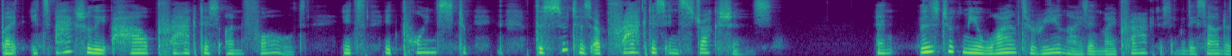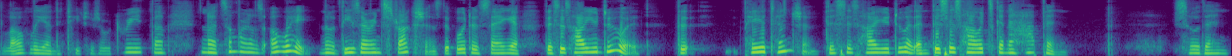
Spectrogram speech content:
but it's actually how practice unfolds. It's, it points to, the suttas are practice instructions. And this took me a while to realize in my practice. I mean, they sounded lovely and the teachers would read them. And at somewhere else, oh wait, no, these are instructions. The Buddha is saying, yeah, this is how you do it. The, pay attention. This is how you do it. And this is how it's going to happen. So then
